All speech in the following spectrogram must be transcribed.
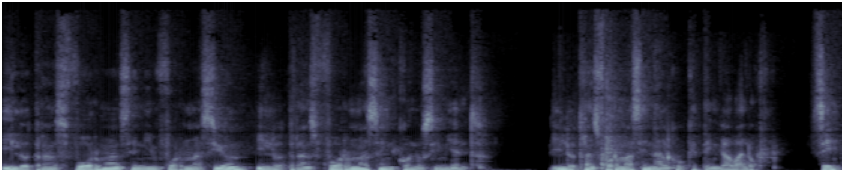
y lo transformas en información y lo transformas en conocimiento y lo transformas en algo que tenga valor. ¿Sí?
